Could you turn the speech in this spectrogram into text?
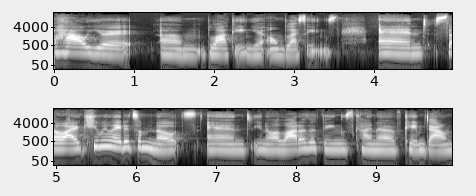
how you're um, blocking your own blessings. And so I accumulated some notes, and you know, a lot of the things kind of came down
